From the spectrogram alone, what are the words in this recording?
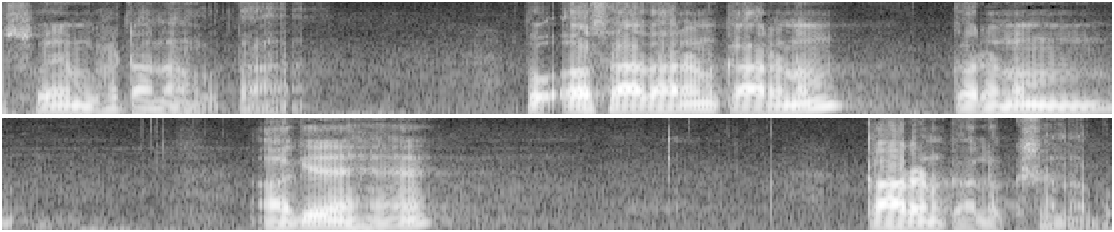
स्वयं घटाना होता है। तो असाधारण कारणम करणम। आगे हैं कारण का लक्षण अब।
